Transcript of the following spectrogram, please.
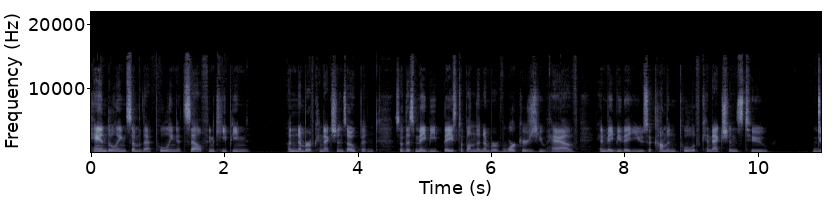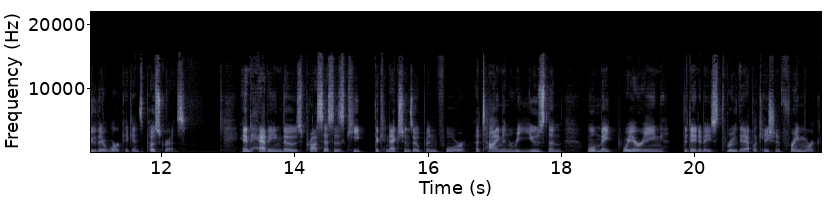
handling some of that pooling itself and keeping a number of connections open. So this may be based upon the number of workers you have, and maybe they use a common pool of connections to do their work against Postgres. And having those processes keep the connections open for a time and reuse them will make querying the database through the application framework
